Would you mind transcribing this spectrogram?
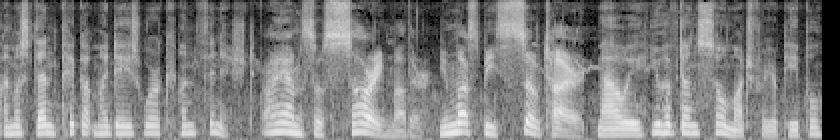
I must then pick up my day's work unfinished. I am so sorry, Mother. You must be so tired. Maui, you have done so much for your people.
